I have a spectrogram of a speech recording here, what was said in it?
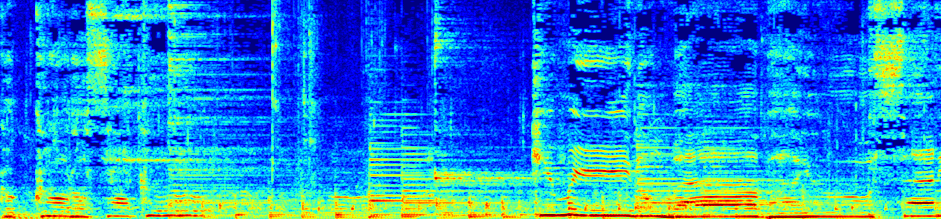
心咲く君のまばゆさに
